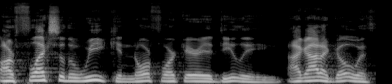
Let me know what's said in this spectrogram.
Our Flex of the Week in Norfolk area D League. I got to go with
